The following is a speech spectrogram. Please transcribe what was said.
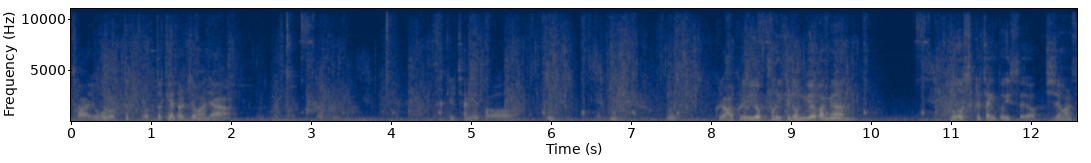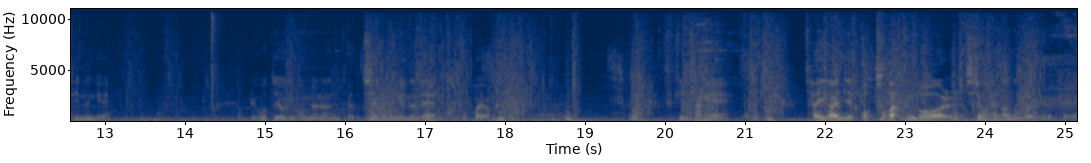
자, 이걸 어떻게 어떻게 설정하냐? 스킬 창에서. 그리고 아 그리고 옆으로 이렇게 넘겨가면 또 스킬 창이 또 있어요. 지정할 수 있는 게. 그리고 또 여기 보면은 제가 또 놓은 게 있는데 못 봐요. 스킬 창에 자기가 이제 버프 같은 걸 지정을 해 놓는 거예요 이렇게.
